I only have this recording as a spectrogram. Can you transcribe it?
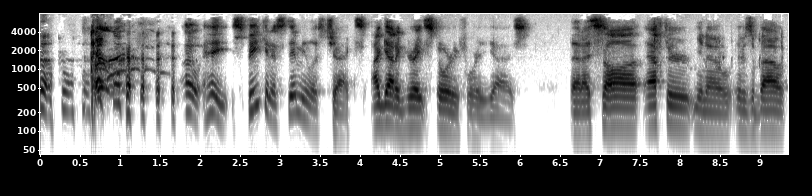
oh, hey, speaking of stimulus checks, I got a great story for you guys that I saw after, you know, it was about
